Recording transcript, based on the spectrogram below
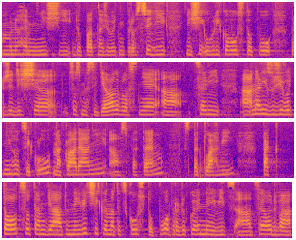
mnohem nižší dopad na životní prostředí, nižší uhlíkovou stopu, protože když, eh, co jsme si dělali vlastně a celý a analýzu životního cyklu, nakládání a s petem, s petlahví, tak to, co tam dělá tu největší klimatickou stopu a produkuje nejvíc CO2,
